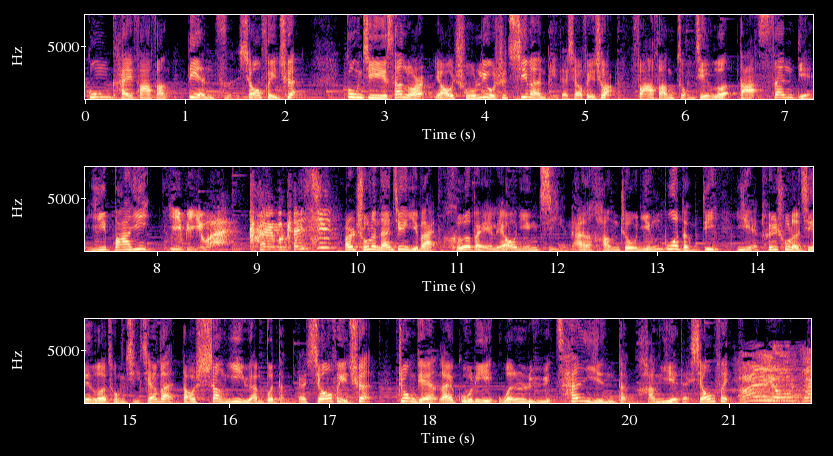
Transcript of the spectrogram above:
公开发放电子消费券。共计三轮摇出六十七万笔的消费券，发放总金额达三点一八亿，一笔一万，开不开心？而除了南京以外，河北、辽宁、济南、杭州、宁波等地也推出了金额从几千万到上亿元不等的消费券，重点来鼓励文旅、餐饮等行业的消费。还有谁？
